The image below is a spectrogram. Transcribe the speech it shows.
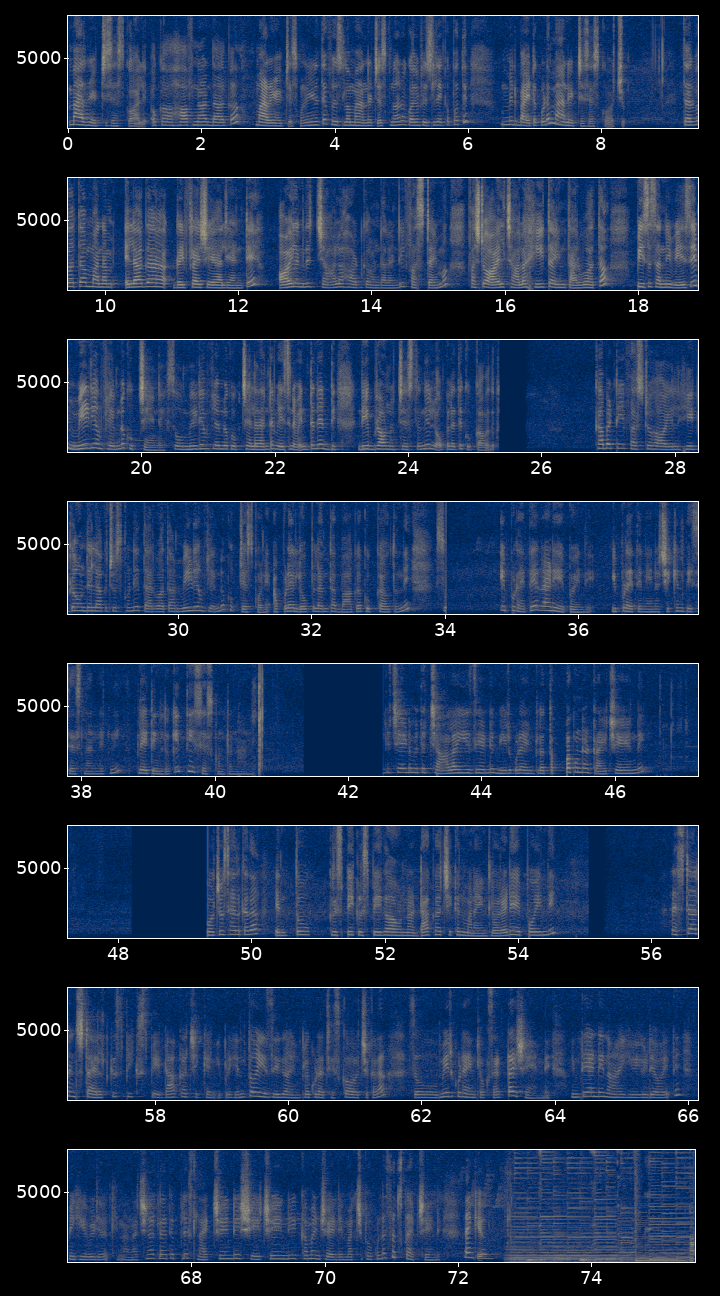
మ్యారినేట్ చేసేసుకోవాలి. ఒక హాఫ్ అన్ అవర్ దాకా మ్యారినేట్ చేసుకుని నేనైతే ఫ్రిడ్జ్లో మ్యారినేట్ చేసుకున్నాను. ఒకవేళ ఫ్రిడ్జ్ లేకపోతే మీరు బయట కూడా మ్యారినేట్ చేసేసుకోవచ్చు. తర్వాత మనం ఎలాగా డీప్ ఫ్రై చేయాలి అంటే ఆయిల్ అనేది చాలా హాట్గా ఉండాలండి ఫస్ట్ టైం ఫస్ట్ ఆయిల్ చాలా హీట్ అయిన తర్వాత పీసెస్ అన్నీ వేసి మీడియం ఫ్లేమ్లో కుక్ చేయండి. సో మీడియం ఫ్లేమ్లో కుక్ చేయలేదంటే వేసిన వెంటనే డీ డీప్ బ్రౌన్ వచ్చేస్తుంది లోపలైతే కుక్ అవ్వదు. కాబట్టి ఫస్ట్ ఆయిల్ హీట్గా ఉండేలాగా చూసుకోండి తర్వాత మీడియం ఫ్లేమ్లో కుక్ చేసుకోండి. అప్పుడే లోపలంతా బాగా కుక్ అవుతుంది. సో ఇప్పుడైతే రెడీ అయిపోయింది. ఇప్పుడైతే నేను చికెన్ పీసెస్ అన్నిటిని ప్లేటింగ్లోకి తీసేసుకుంటున్నాను. ఇది చేయడం అయితే చాలా ఈజీ అండి. మీరు కూడా ఇంట్లో తప్పకుండా ట్రై చేయండి. చూసారు కదా? ఎంతో క్రిస్పీ క్రిస్పీగా ఉన్న డాకా చికెన్ మన ఇంట్లో రెడీ అయిపోయింది. Restaurant style crispy crispy Dhaka chicken ఇప్పుడు ఎంతో ఈజీగా ఇంట్లో కూడా చేసుకోవచ్చు కదా. సో మీరు కూడా ఇంట్లో ఒకసారి ట్రై చేయండి. ఇంతే అండి నా ఈ వీడియో అయితే. మీకు ఈ వీడియోకి నా నచ్చినట్లయితే ప్లీజ్ లైక్ చేయండి షేర్ చేయండి కమెంట్ చేయండి. మర్చిపోకుండా సబ్స్క్రైబ్ చేయండి. Thank you.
